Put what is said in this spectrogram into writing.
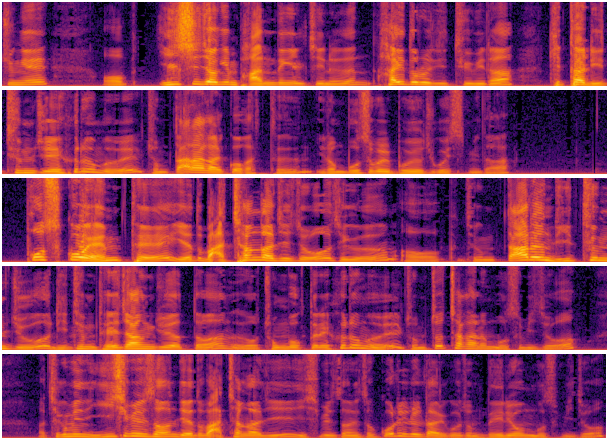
중에 어, 일시적인 반등일지는 하이드로 리튬이나 기타 리튬주의 흐름을 좀 따라갈 것 같은 이런 모습을 보여주고 있습니다. 포스코 엠텍 얘도 마찬가지죠 지금 어, 지금 다른 리튬주 리튬 대장주였던 어, 종목들의 흐름을 좀 쫓아가는 모습이죠 어, 지금은 20일선 얘도 마찬가지 20일선에서 꼬리를 달고 좀 내려온 모습이죠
